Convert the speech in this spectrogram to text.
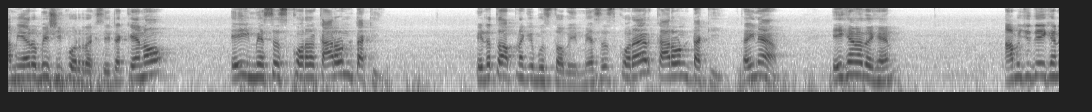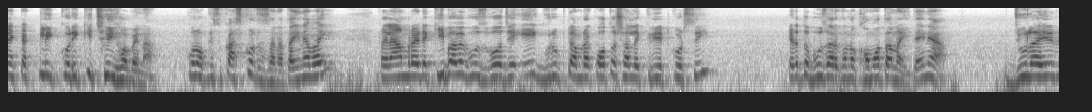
আমি আরও বেশি করে রাখছি, এটা কেন? এই মেসেজ করার কারণটা কি? এটা তো আপনাকে বুঝতে হবে মেসেজ করার কারণটা কি, তাই না? এইখানে দেখেন, আমি যদি এখানে একটা ক্লিক করি কিছুই হবে না, কোনো কিছু কাজ করতেছে না, তাই না ভাই? তাহলে আমরা এটা কীভাবে বুঝব যে এই গ্রুপটা আমরা কত সালে ক্রিয়েট করছি? এটা তো বোঝার কোনো ক্ষমতা নাই, তাই না? জুলাইয়ের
